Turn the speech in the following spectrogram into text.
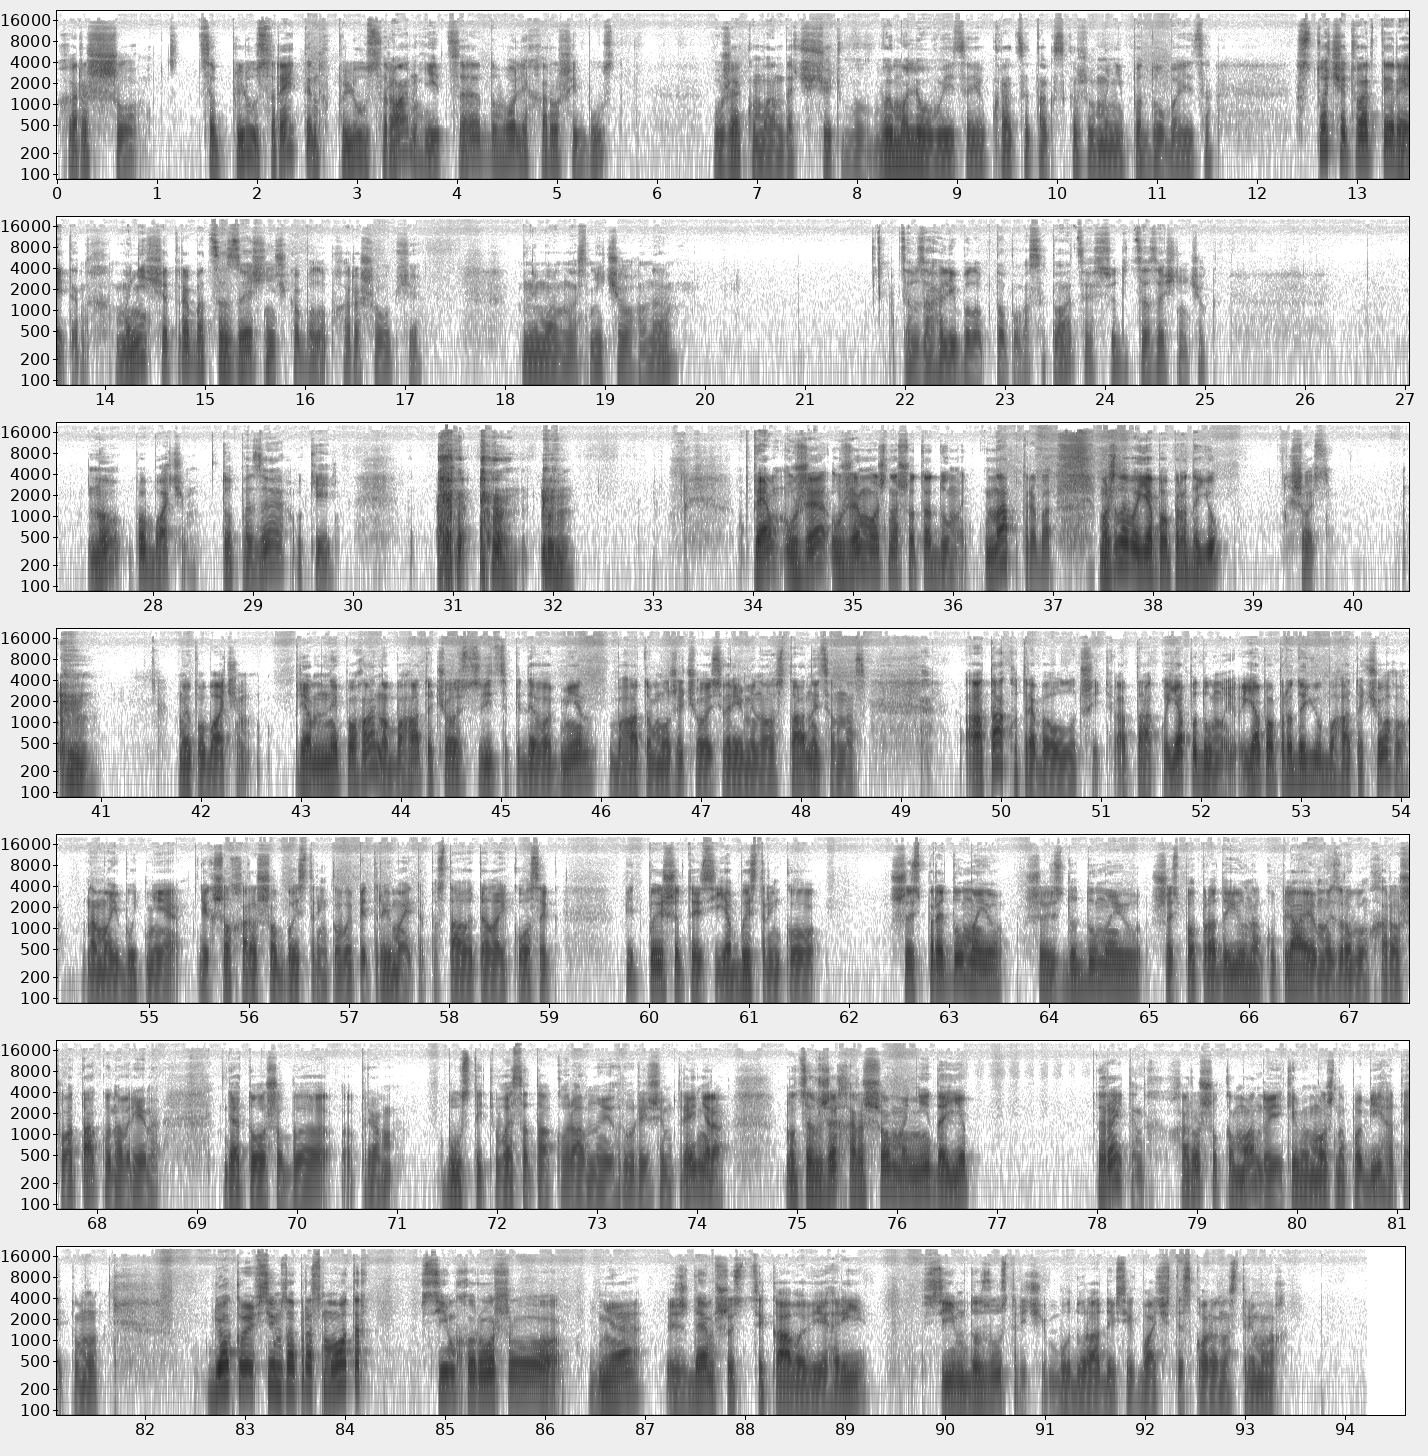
Хорошо. Це плюс рейтинг, плюс ранги. Це доволі хороший буст. Уже команда чуть-чуть вимальовується, я вкратце так скажу, мені подобається. 104 рейтинг. Мені ще треба ЦЗшничка було б хорошо взагалі. Нема в нас нічого, да? Це взагалі була б топова ситуація. Сюди це зачничок. Ну, побачимо. То ПЗ, окей. Прям уже, уже можна щось думати. Нап треба. Можливо, я попродаю щось. Ми побачимо. Прям непогано, багато чогось звідси піде в обмін, багато може чогось временно останеться в нас. Атаку треба улучшити. Атаку. Я подумаю, я попродаю багато чого на майбутнє. Якщо хорошо, бистренько ви підтримаєте, поставите лайкосик, підпишетесь, я бистренько щось придумаю, щось додумаю, щось попродаю, накупляю. Ми зробимо хорошу атаку на время для того, щоб е, прям бустить вес атаку, равну ігру режим тренера. Ну це вже хорошо мені дає рейтинг, хорошу команду, якими можна побігати. Тому дякую всім за просмотр. Всім хорошого дня. Ждемо щось цікаве в ігрі. Всім до зустрічі. Буду радий всіх бачити скоро на стрімах.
